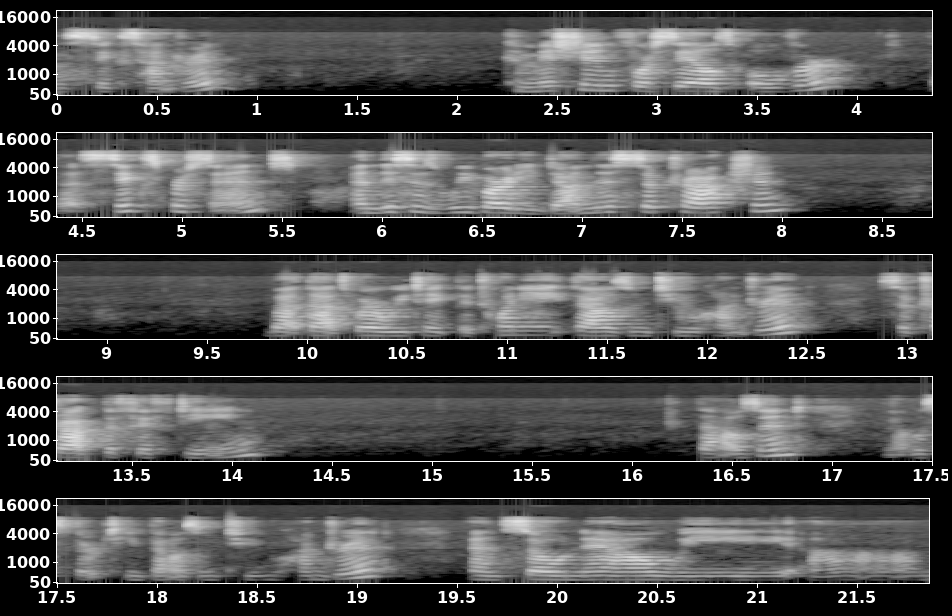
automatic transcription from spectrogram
is 600. Commission for sales over, that's 6%. And this is, we've already done this subtraction, but that's where we take the 28,200, subtract the 15,000, that was 13,200. And so now we um,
